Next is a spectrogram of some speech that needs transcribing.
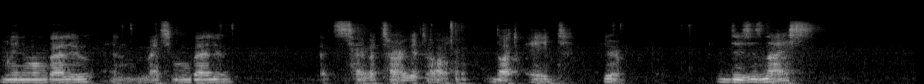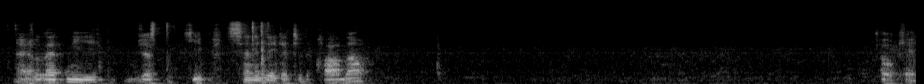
minimum value and maximum value. Let's have a target of 0.8 here. This is nice. Uh, let me just keep sending data to the cloud now. Okay.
